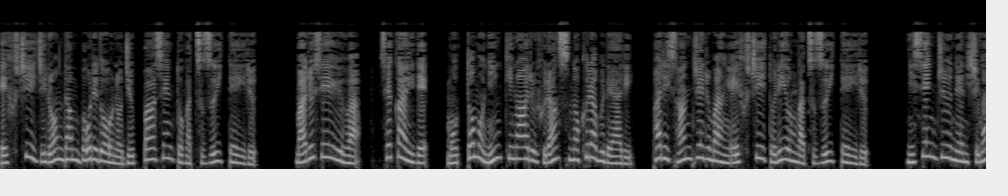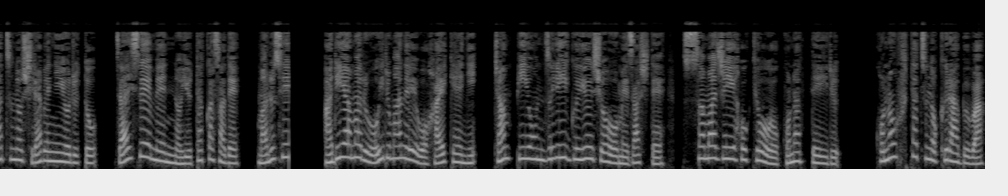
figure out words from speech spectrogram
FC ジロンダン・ボルドーの10%が続いている。マルセイユは世界で最も人気のあるフランスのクラブであり、パリ・サンジェルマン FC とリオンが続いている。2010年4月の調べによると、財政面の豊かさで、マルセイ、有り余るオイルマネーを背景に、チャンピオンズリーグ優勝を目指して、凄まじい補強を行っている。この二つのクラブは、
